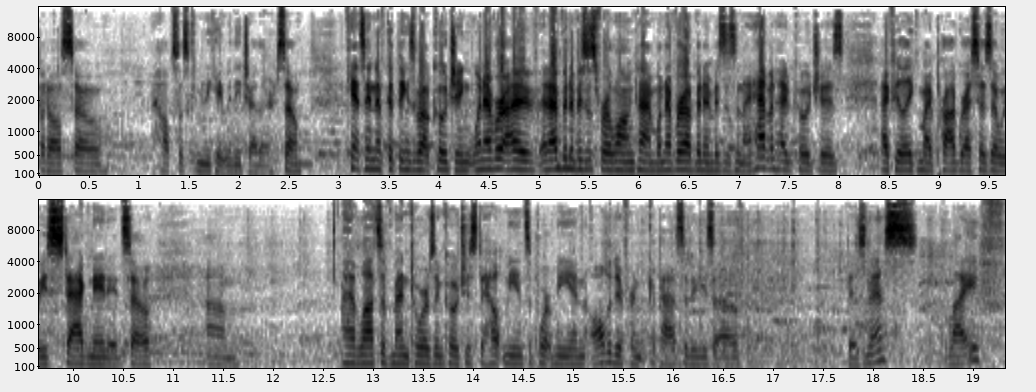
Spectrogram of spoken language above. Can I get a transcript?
but also helps us communicate with each other. So, can't say enough good things about coaching. Whenever I've, and I've been in business for a long time, whenever I've been in business and I haven't had coaches, I feel like my progress has always stagnated. So, um, I have lots of mentors and coaches to help me and support me in all the different capacities of business, life.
